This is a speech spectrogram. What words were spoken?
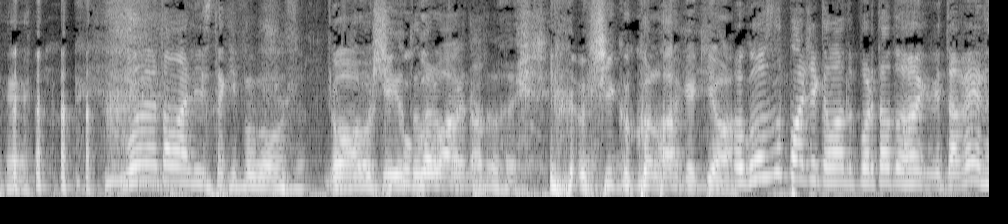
Vou anotar uma lista aqui pro Gonzo. Ó, o Chico coloca. o Chico coloca aqui, ó. O Gonzo não pode reclamar do portal do rugby, tá vendo?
